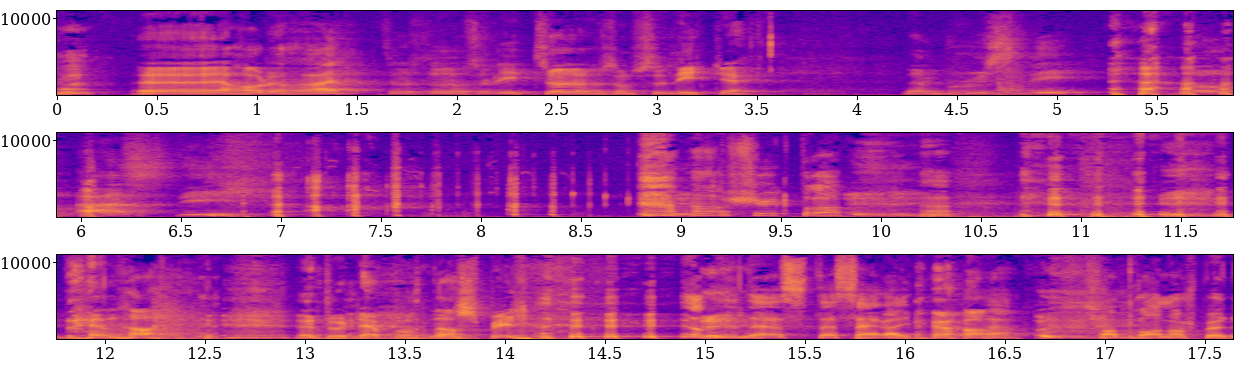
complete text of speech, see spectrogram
Hæ? Eh, Jeg har den her, som så, så så, så like. Den Bruce Lee. Don't ask Lee. Ja, Sjukt bra. Den, har, den tok jeg på et nachspiel. Ja, det, det, det ser jeg. Ja. Det var bra nachspiel.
